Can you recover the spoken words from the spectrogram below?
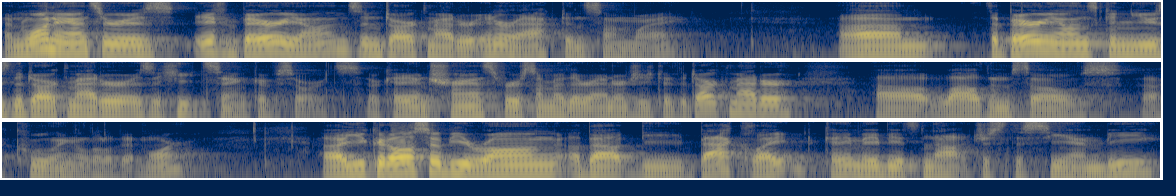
and one answer is if baryons and dark matter interact in some way, um, the baryons can use the dark matter as a heat sink of sorts, okay, and transfer some of their energy to the dark matter uh, while themselves uh, cooling a little bit more. Uh, you could also be wrong about the backlight. Okay, maybe it's not just the CMB.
